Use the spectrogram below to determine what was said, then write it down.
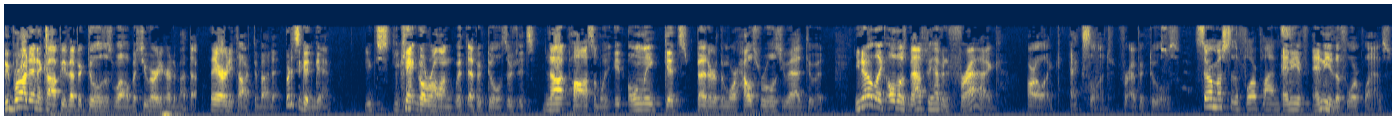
We brought in a copy of Epic Duels as well, but you've already heard about that. They already talked about it, but it's a good game. You just you can't go wrong with Epic Duels. There's, it's not possible. It only gets better the more house rules you add to it. You know, like all those maps we have in Frag are like excellent for Epic Duels. So are most of the floor plans. Any of any of the floor plans.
